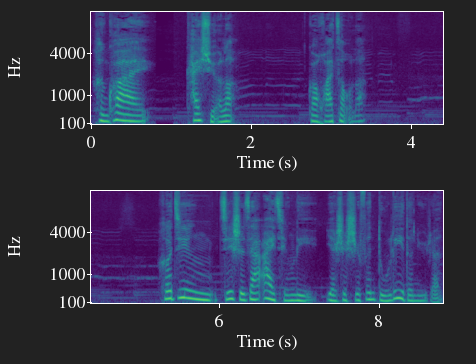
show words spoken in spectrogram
很快，开学了，冠华走了。何静即使在爱情里也是十分独立的女人。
